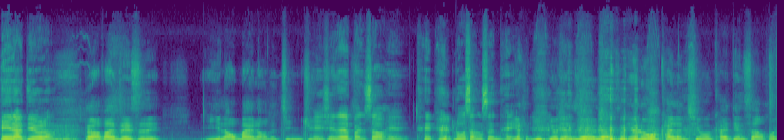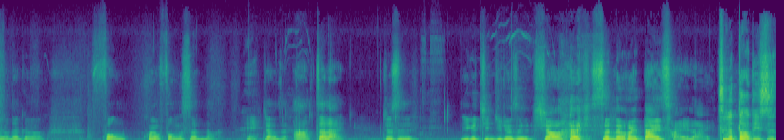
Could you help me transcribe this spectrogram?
黑啦丢啦，对啊，反正这也是倚老卖老的金句。嘿，这样现在板少嘿嘿裸上身嘿，有有点热这样子，因为如果开冷气或开电扇会有那个风，会有风声呐、嘿这样子啊。再来就是一个金句，就是小孩生了会带财来，这个到底是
